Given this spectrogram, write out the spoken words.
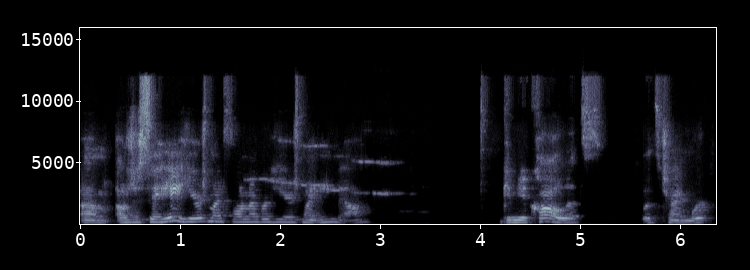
um, I'll just say, hey, here's my phone number, here's my email give me a call. Let's let's try and work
